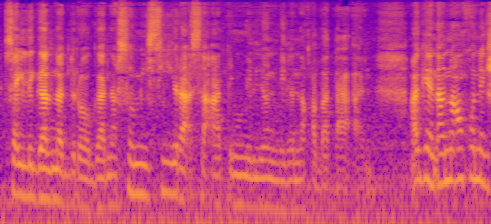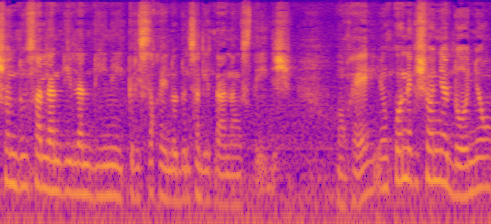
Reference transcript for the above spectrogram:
sa illegal na droga na sumisira sa ating milyon-milyon na kabataan. Again, ano ang connection doon sa landi-landi ni Chris Aquino doon sa gitna ng stage? Okay? Yung connection niya doon, yung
